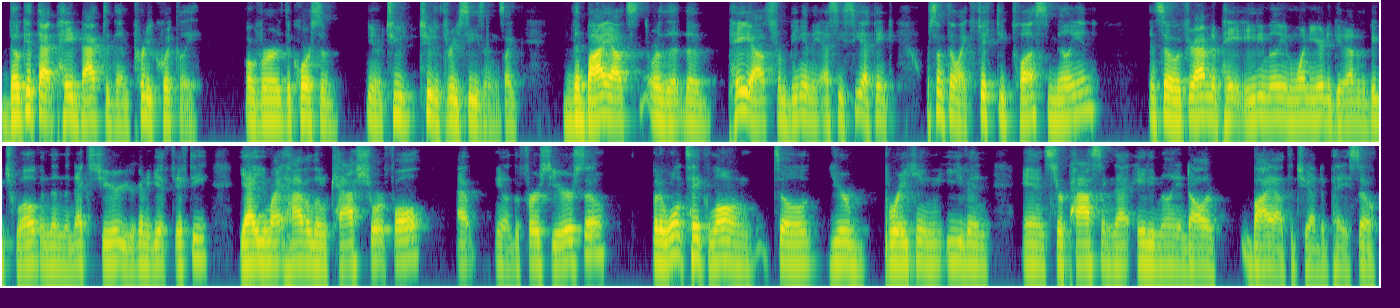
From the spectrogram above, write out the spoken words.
they'll get that paid back to them pretty quickly over the course of you know two two to three seasons. Like the buyouts or the the payouts from being in the SEC, I think were something like 50 plus million. And so if you're having to pay 80 million one year to get out of the Big 12 and then the next year you're going to get 50, yeah, you might have a little cash shortfall at you know the first year or so, but it won't take long till you're breaking even and surpassing that 80 million dollar buyout that you had to pay. So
